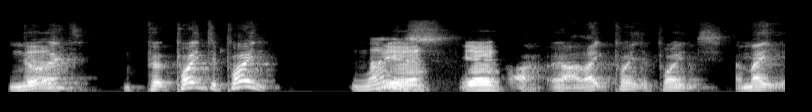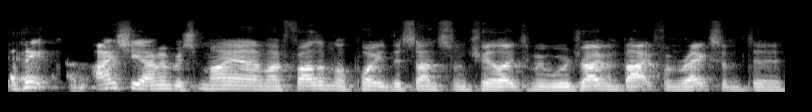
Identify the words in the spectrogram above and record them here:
No, yeah. point to point. Nice. Yeah, yeah. Oh, I like point to points. I might. I think uh, actually, I remember my uh, my father-in-law pointed the Sandstone Trail out to me. We were driving back from Wrexham to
